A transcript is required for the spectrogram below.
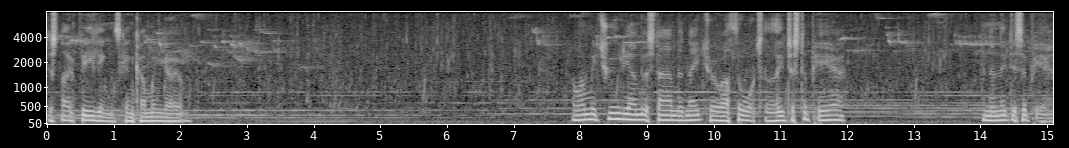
Just like feelings can come and go. And when we truly understand the nature of our thoughts, they just appear and then they disappear.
